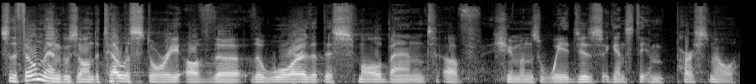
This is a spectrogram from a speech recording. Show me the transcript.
So the film then goes on to tell the story of the, the war that this small band of humans wages against the impersonal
